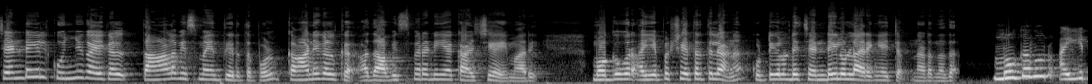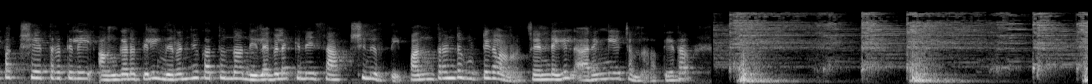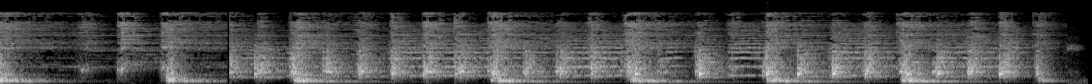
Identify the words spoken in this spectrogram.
ചെണ്ടയിൽ കുഞ്ഞു കൈകൾ താളവിസ്മയം തീർത്തപ്പോൾ കാണികൾക്ക് അത് അവിസ്മരണീയ കാഴ്ചയായി മാറി. മൊഗവൂർ അയ്യപ്പ ക്ഷേത്രത്തിലാണ് കുട്ടികളുടെ ചെണ്ടയിലുള്ള അരങ്ങേറ്റം നടന്നത്. മൊഗവൂർ അയ്യപ്പ ക്ഷേത്രത്തിലെ അങ്കണത്തിൽ നിറഞ്ഞു കത്തുന്ന നിലവിളക്കിനെ സാക്ഷി നിർത്തി പന്ത്രണ്ട് കുട്ടികളാണ് ചെണ്ടയിൽ അരങ്ങേറ്റം നടത്തിയത്.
